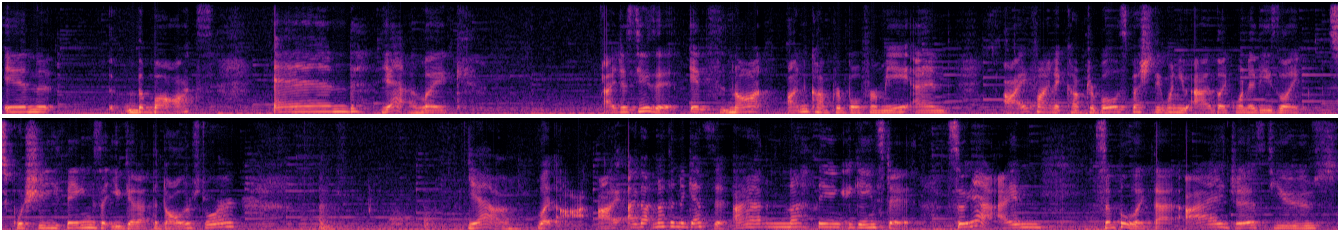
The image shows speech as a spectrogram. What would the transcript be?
in the box and yeah, like I just use it. It's not uncomfortable for me and I find it comfortable, especially when you add like one of these like squishy things that you get at the dollar store. Yeah, like I, I got nothing against it. I have nothing against it. So yeah, I'm simple like that. I just use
